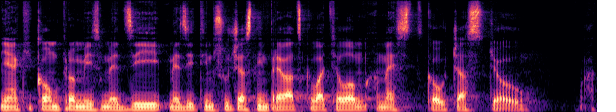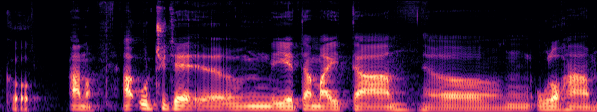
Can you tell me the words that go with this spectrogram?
nejaký kompromis medzi, medzi tým súčasným prevádzkovateľom a mestskou časťou. Ako... Áno, a určite e, je tam aj tá e, úloha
